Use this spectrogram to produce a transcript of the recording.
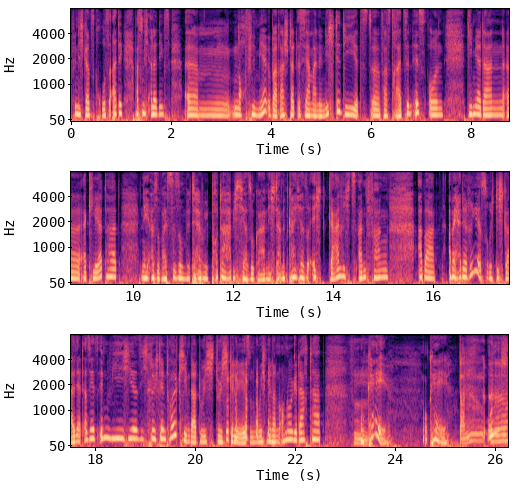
Finde ich ganz großartig. Was mich allerdings ähm, noch viel mehr überrascht hat, ist ja meine Nichte, die jetzt äh, fast 13 ist und die mir dann äh, erklärt hat, hat, nee, also weißt du, so mit Harry Potter habe ich ja so gar nicht. Damit kann ich ja so echt gar nichts anfangen. Aber, aber Herr der Ringe ist so richtig geil. Der hat also jetzt irgendwie hier sich durch den Tolkien da durch, durchgelesen, wo ich mir dann auch nur gedacht habe, hm. okay, okay. Dann äh,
